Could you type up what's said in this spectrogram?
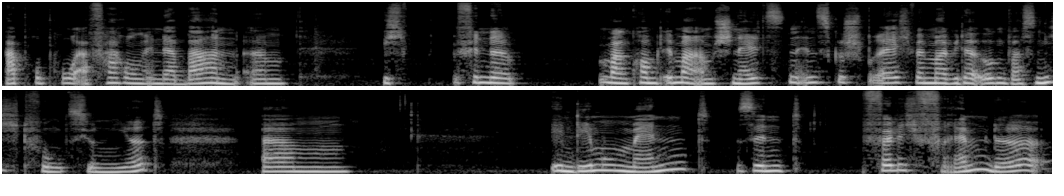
apropos Erfahrung in der Bahn. Ähm, ich finde, man kommt immer am schnellsten ins Gespräch, wenn mal wieder irgendwas nicht funktioniert. Ähm, in dem Moment sind völlig Fremde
